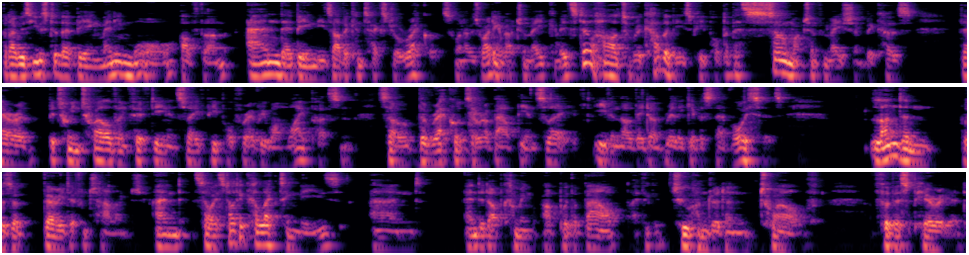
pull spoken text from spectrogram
but I was used to there being many more of them and there being these other contextual records. When I was writing about Jamaica, it's still hard to recover these people, but there's so much information because there are between 12 and 15 enslaved people for every one white person. So the records are about the enslaved, even though they don't really give us their voices. London was a very different challenge. And so I started collecting these and ended up coming up with about, I think, 212 for this period.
